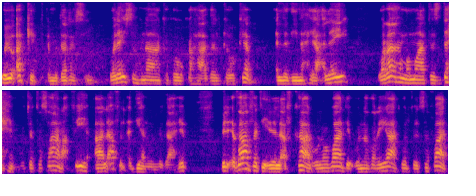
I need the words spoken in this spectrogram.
ويؤكد المدرسي وليس هناك فوق هذا الكوكب الذي نحيا عليه ورغم ما تزدحم وتتصارع فيه آلاف الأديان والمذاهب بالإضافة إلى الأفكار والمبادئ والنظريات والفلسفات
